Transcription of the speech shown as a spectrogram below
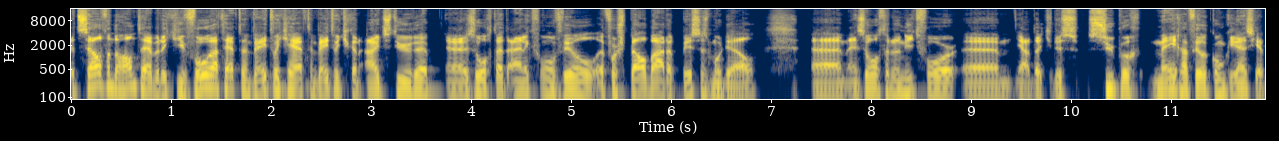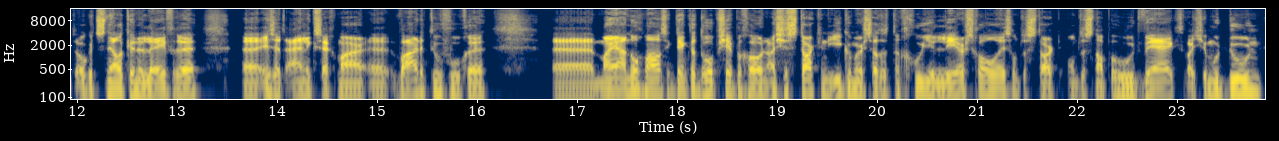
het zelf aan de hand hebben, dat je je voorraad hebt en weet wat je hebt en weet wat je kan uitsturen, uh, zorgt uiteindelijk voor een veel uh, voorspelbaarder businessmodel. Um, en zorgt er niet voor um, ja, dat je dus super mega veel concurrentie hebt. Ook het snel kunnen leveren uh, is uiteindelijk zeg maar waarde toevoegen. Uh, maar ja, nogmaals, ik denk dat dropshippen gewoon als je start in de e-commerce, dat het een goede leerschool is om te, start, om te snappen hoe het werkt, wat je moet doen,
